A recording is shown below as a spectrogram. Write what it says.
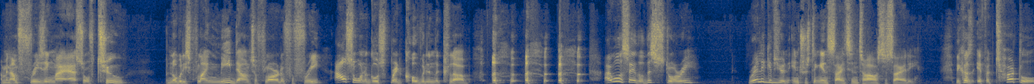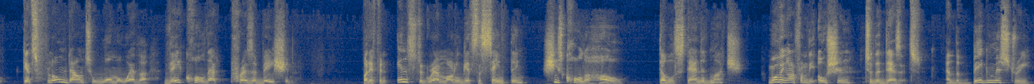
I mean, I'm freezing my ass off too, but nobody's flying me down to Florida for free. I also want to go spread COVID in the club. I will say though, this story really gives you an interesting insight into our society. Because if a turtle gets flown down to warmer weather, they call that preservation. But if an Instagram model gets the same thing, she's called a hoe. Double standard much? Moving on from the ocean to the desert, and the big mystery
